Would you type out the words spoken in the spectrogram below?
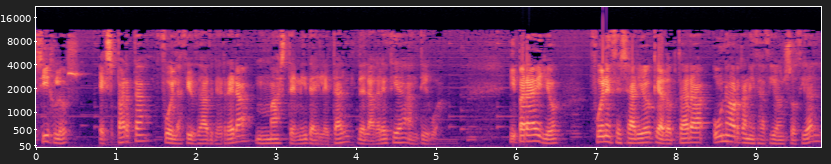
siglos, Esparta fue la ciudad guerrera más temida y letal de la Grecia antigua. Y para ello fue necesario que adoptara una organización social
